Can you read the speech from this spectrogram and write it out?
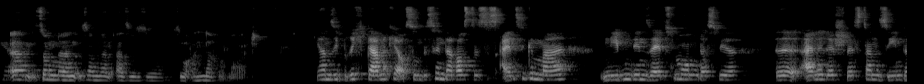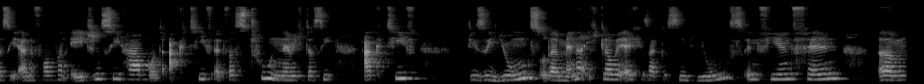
ja. ähm, sondern, sondern also so, so andere Leute. Ja, und sie bricht damit ja auch so ein bisschen daraus, dass das einzige Mal neben den Selbstmorden, dass wir äh, eine der Schwestern sehen, dass sie eine Form von Agency haben und aktiv etwas tun, nämlich dass sie aktiv diese Jungs oder Männer, ich glaube ehrlich gesagt, das sind Jungs in vielen Fällen, ähm,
